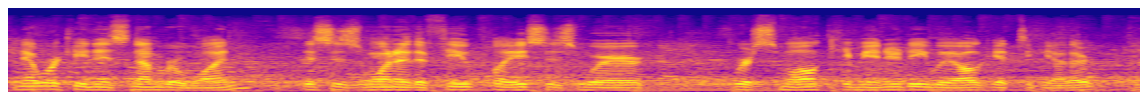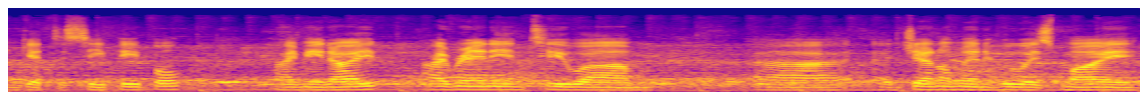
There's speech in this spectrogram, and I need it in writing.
Networking is number one. This is one of the few places where we're a small community, we all get together and get to see people. I mean, I, I ran into um, uh, a gentleman who is my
